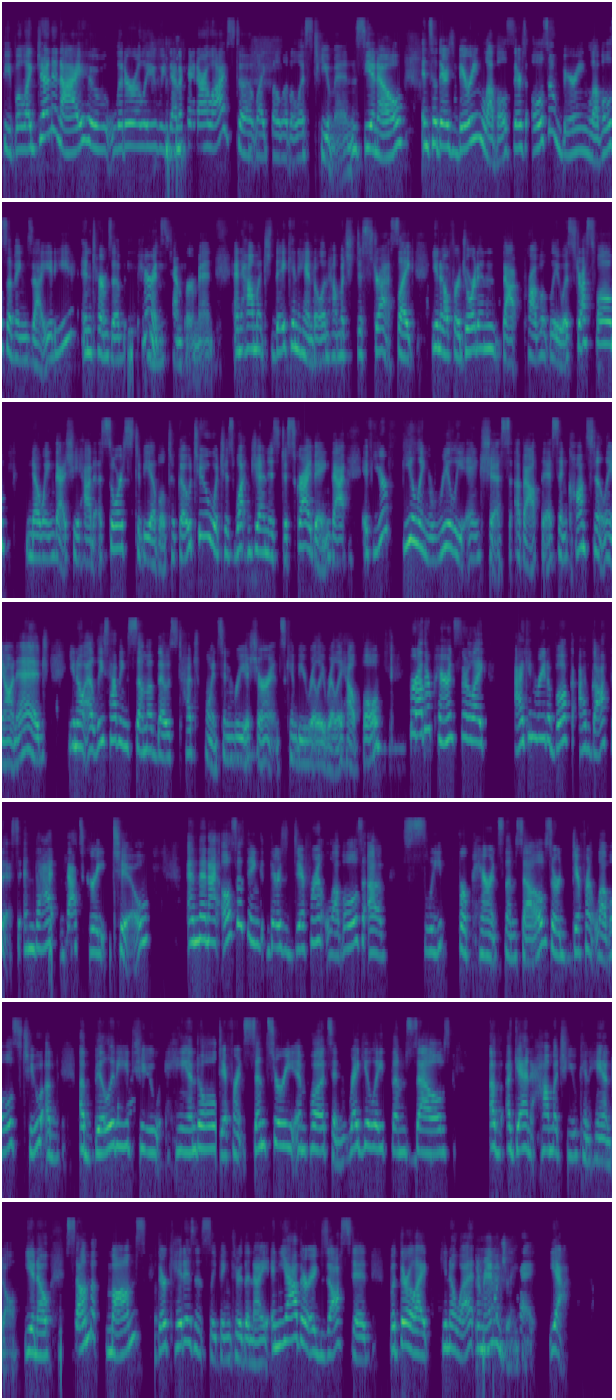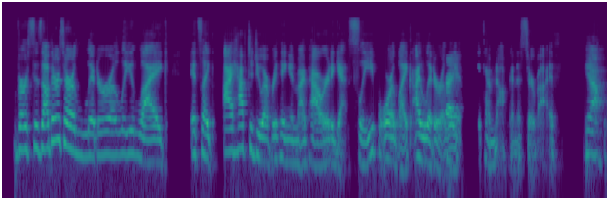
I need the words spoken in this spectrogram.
people like Jen and I who literally we dedicate our lives to like the littlest humans, you know? And so there's varying levels. There's also varying levels of anxiety in terms of parents' mm-hmm. temperament and how much they can handle and how much distress. Like, you know, for Jordan, that probably was stressful knowing that she had a source to be able to go to, which is what Jen is describing. That if you're feeling really anxious about this and constantly on edge, you know, at least having some of those touch points and reassurance can be really, really helpful. For other parents, they're like, I can read a book, I've got this. And that that's great too. And then I also think there's different levels of sleep for parents themselves or different levels too of ability to handle different sensory inputs and regulate themselves of again how much you can handle you know? Some moms their kid isn't sleeping through the night and yeah they're exhausted but they're like you know what? They're managing. Okay. Yeah. Versus others are literally like it's like i have to do everything in my power to get sleep or like i literally right. think i'm not going to survive yeah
